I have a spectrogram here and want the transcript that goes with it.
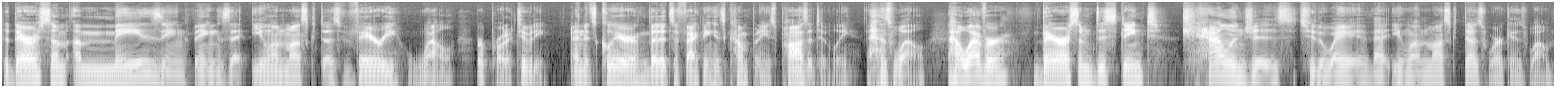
that there are some amazing things that Elon Musk does very well for productivity and it's clear that it's affecting his companies positively as well. However, there are some distinct challenges to the way that Elon Musk does work as well.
